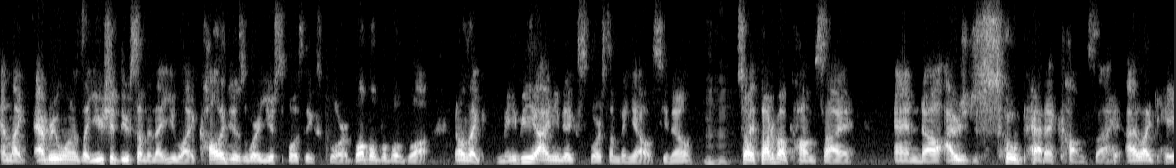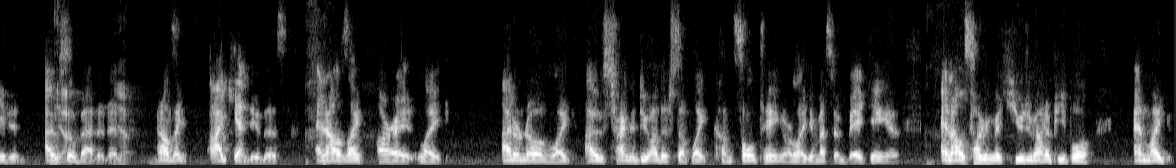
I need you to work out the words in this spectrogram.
and like everyone was like you should do something that you like college is where you're supposed to explore blah blah blah blah blah and I was like maybe I need to explore something else you know Mhm. so I thought about comp sci and uh, I was just so bad at comp sci I like hated I was Yeah. so bad at it yeah and I was like, I can't do this. And I was like, all right, like, I don't know, like, I was trying to do other stuff like consulting or like investment banking. And, and I was talking to a huge amount of people. And like,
